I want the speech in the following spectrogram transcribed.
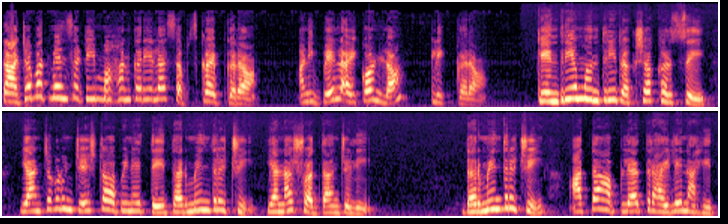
ताज्या बातम्यांसाठी महान करेला सबस्क्राईब करा आणि बेल आयकॉनला क्लिक करा. केंद्रीय मंत्री रक्षा खडसे यांच्याकडून ज्येष्ठ अभिनेते धर्मेंद्रजी यांना श्रद्धांजली. धर्मेंद्रजी आता आपल्यात राहिले नाहीत.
